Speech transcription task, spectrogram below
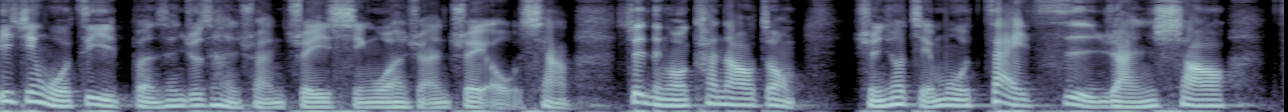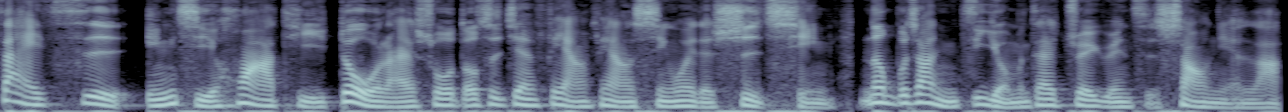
毕竟我自己本身就是很喜欢追星，我很喜欢追偶像，所以能够看到这种选秀节目再次燃烧、再次引起话题，对我来说都是件非常非常欣慰的事情。那不知道你自己有没有在追《原子少年》啦？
